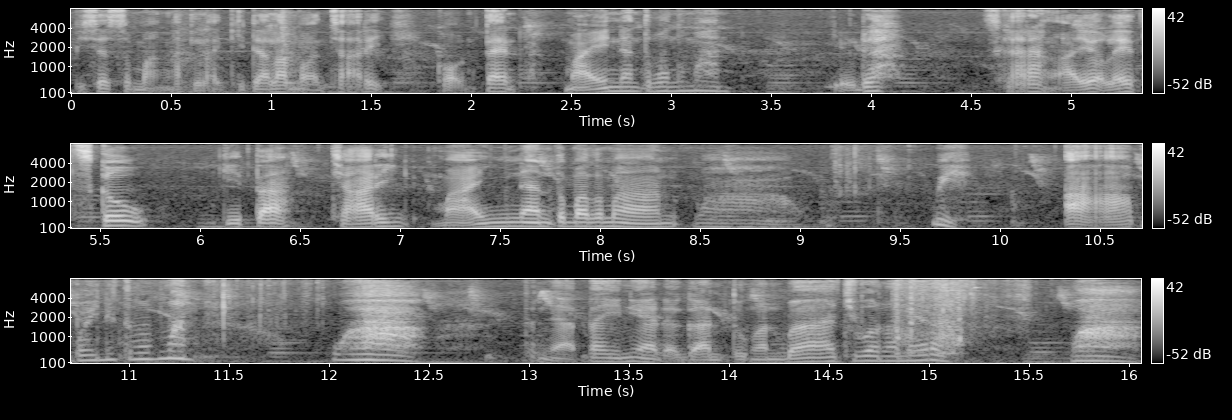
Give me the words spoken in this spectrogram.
bisa semangat lagi dalam mencari konten mainan teman-teman. Ya udah, sekarang ayo let's go. Kita cari mainan teman-teman. Wow. Wih, apa ini teman-teman? Wah, ternyata ini ada gantungan baju warna merah. Wah,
